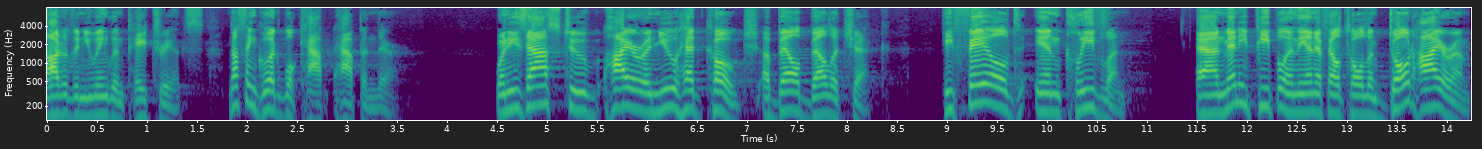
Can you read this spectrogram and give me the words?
out of the New England Patriots. Nothing good will cap- happen there. When he's asked to hire a new head coach, a Bill Belichick, he failed in Cleveland. And many people in the NFL told him, don't hire him.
